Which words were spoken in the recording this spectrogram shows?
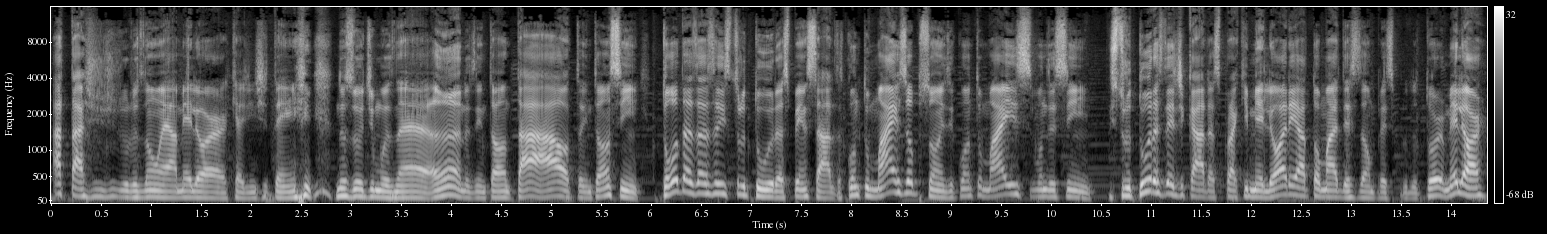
a taxa de juros não é a melhor que a gente tem nos últimos, né, anos, então tá alta, então assim, todas as estruturas pensadas, quanto mais opções e quanto mais, vamos dizer assim, estruturas dedicadas para que melhore a tomar decisão para esse produtor, melhor.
